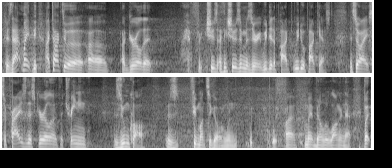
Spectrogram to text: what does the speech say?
Because that might be, I talked to a, a, a girl that she was, I think she was in Missouri. We did a pod, we do a podcast, and so I surprised this girl with a training Zoom call. It was a few months ago when we, we uh, it might have been a little longer than that. But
